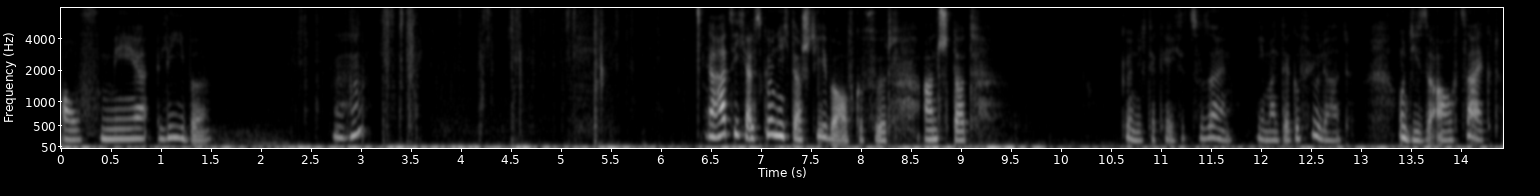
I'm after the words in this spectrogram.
auf mehr Liebe. Mhm. Er hat sich als König der Stäbe aufgeführt, anstatt König der Kelche zu sein. Jemand, der Gefühle hat und diese auch zeigt.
